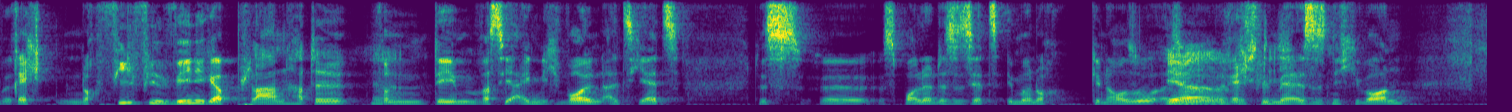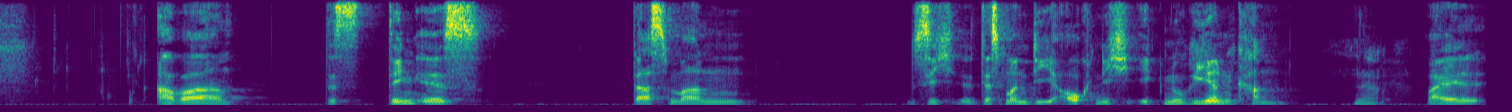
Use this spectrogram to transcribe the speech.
recht, noch viel, viel weniger Plan hatte von dem, was sie eigentlich wollen, als jetzt. Das äh, Spoiler, das ist jetzt immer noch genauso. Also Ja, recht viel richtig. mehr ist es nicht geworden. Aber das Ding ist, dass man sich, dass man die auch nicht ignorieren kann. Ja. Weil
